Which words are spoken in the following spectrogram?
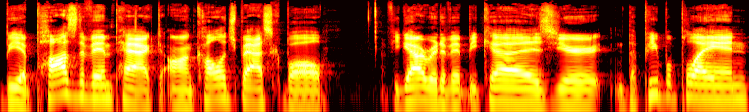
be a positive impact on college basketball if you got rid of it because you're the people playing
